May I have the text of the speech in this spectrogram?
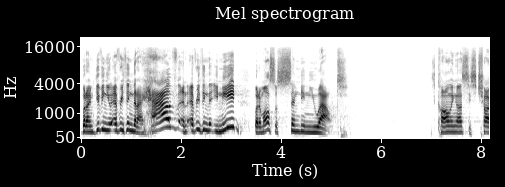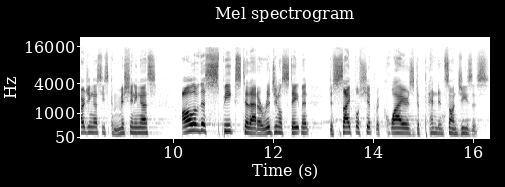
but i'm giving you everything that i have and everything that you need but i'm also sending you out He's calling us, He's charging us, He's commissioning us. All of this speaks to that original statement discipleship requires dependence on Jesus,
